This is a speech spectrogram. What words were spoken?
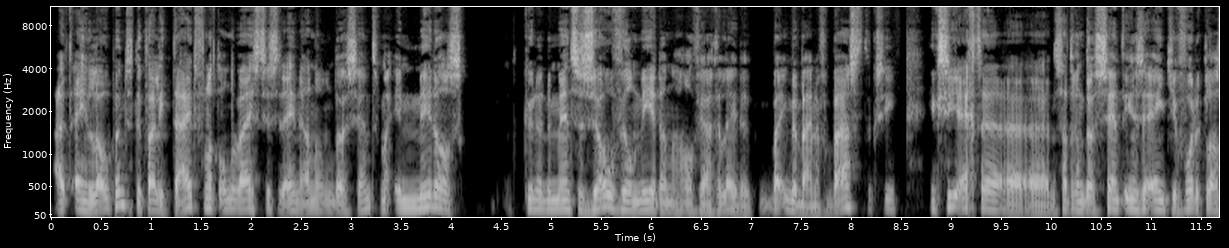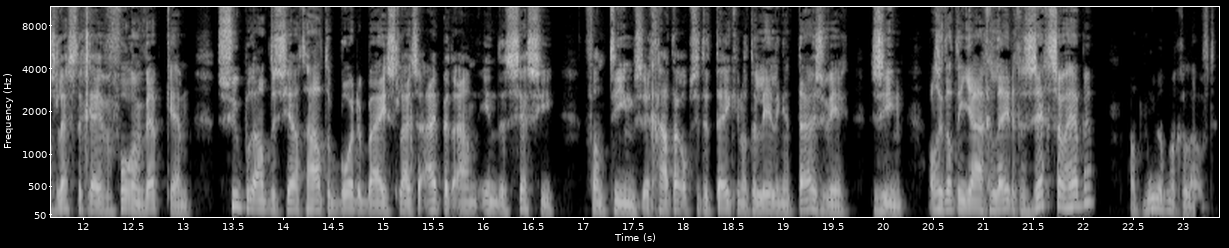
uiteenlopend, de kwaliteit van het onderwijs tussen de ene en de andere docent. Maar inmiddels kunnen de mensen zoveel meer dan een half jaar geleden. Ik ben bijna verbaasd dat ik zie. Ik zie echt, uh, er zat er een docent in zijn eentje voor de klas les te geven voor een webcam. Super enthousiast, haalt de borden bij, sluit zijn iPad aan in de sessie van Teams. En gaat daarop zitten tekenen wat de leerlingen thuis weer zien. Als ik dat een jaar geleden gezegd zou hebben, had niemand me geloofd.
